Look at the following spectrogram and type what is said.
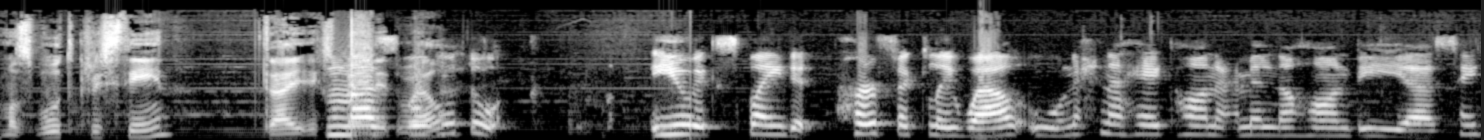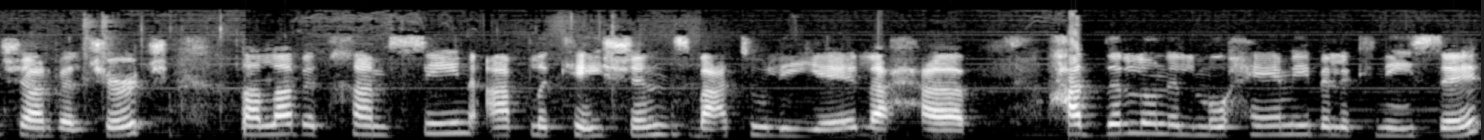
مزبوط كريستين؟ Did I explain it well? You explained it perfectly well ونحن هيك هون عملنا هون ب سانت شارفيل تشيرش طلبت 50 applications بعثوا لي اياه رح حضر لهم المحامي بالكنيسه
